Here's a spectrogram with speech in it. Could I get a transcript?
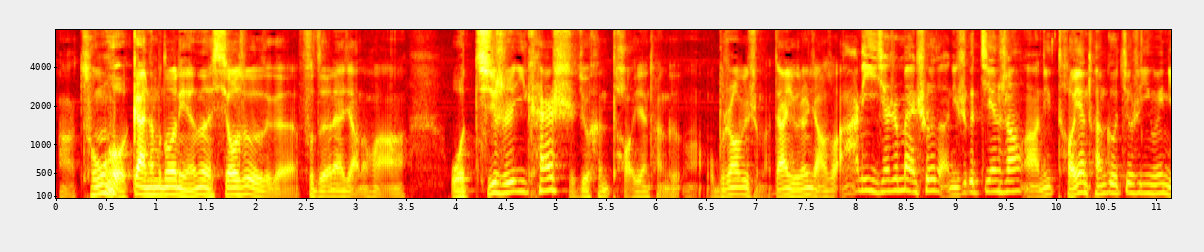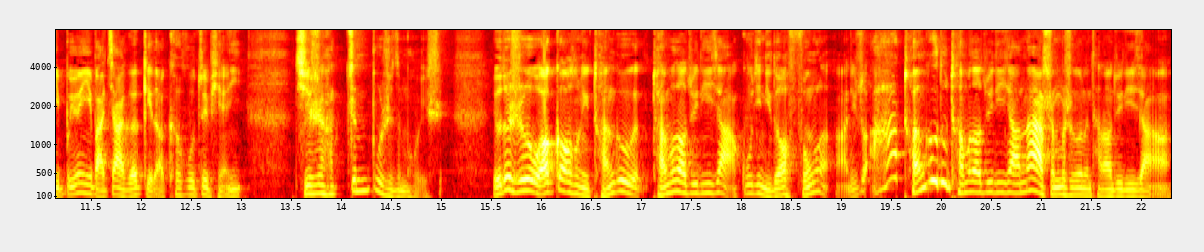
啊，从我干那么多年的销售这个负责来讲的话啊，我其实一开始就很讨厌团购啊，我不知道为什么。但是有人讲说啊，你以前是卖车的，你是个奸商啊，你讨厌团购就是因为你不愿意把价格给到客户最便宜。其实还真不是这么回事。有的时候我要告诉你，团购团不到最低价，估计你都要疯了啊！你说啊，团购都团不到最低价，那什么时候能谈到最低价啊？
